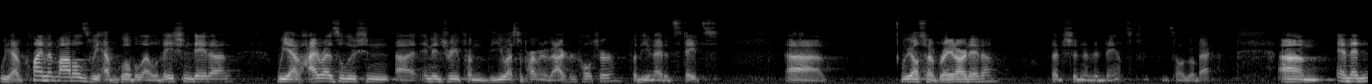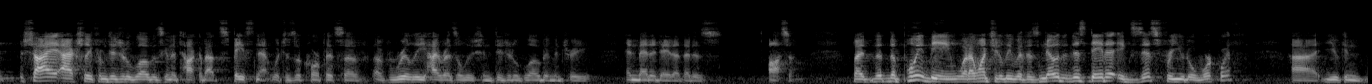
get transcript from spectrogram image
we have climate models, we have global elevation data, we have high-resolution imagery from the U.S. Department of Agriculture for the United States. We also have radar data. That shouldn't have advanced, so I'll go back. Um, and then Shai, actually, from Digital Globe, is gonna talk about SpaceNet, which is a corpus of really high-resolution digital globe imagery and metadata that is awesome. But the point being, what I want you to leave with is know that this data exists for you to work with. Uh, you can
